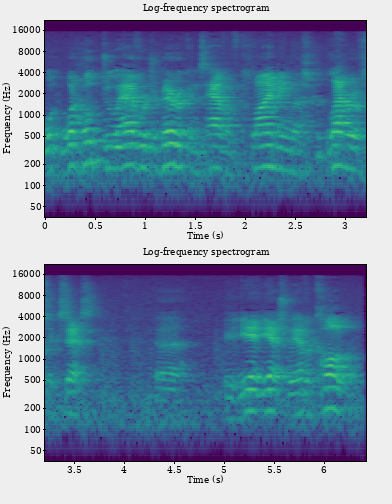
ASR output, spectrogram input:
what, what hope do average Americans have of climbing the ladder of success? Uh, yes, we have a caller.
